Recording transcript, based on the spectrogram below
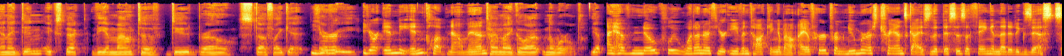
And I didn't expect the amount of dude bro stuff I get You're every you're in the in club now, man. time I go out in the world. Yep. I have no clue what on earth you're even talking about. I have heard from numerous trans guys that this is a thing and that it exists,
